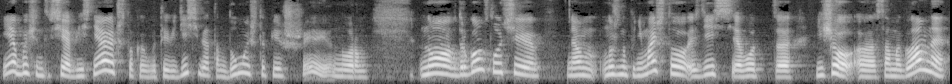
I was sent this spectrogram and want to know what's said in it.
и обычно все объясняют, что как бы ты веди себя, там думаешь, что пишешь, и норм. Но в другом случае нам нужно понимать, что здесь вот э, еще э, самое главное,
